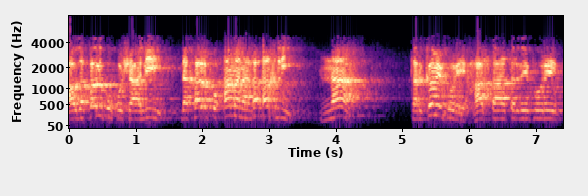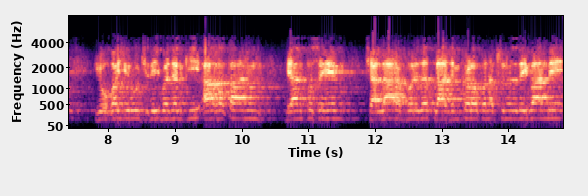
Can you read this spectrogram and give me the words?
او د خلق خوشحالی د خلق امن هغه اخلي نه تر کومه پوری حتا تر دې پوری یو غیرو چې دی بدل کی هغه قانون بیان پسهم چې الله رب العزت لازم کړو په نفسونو دی باندې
